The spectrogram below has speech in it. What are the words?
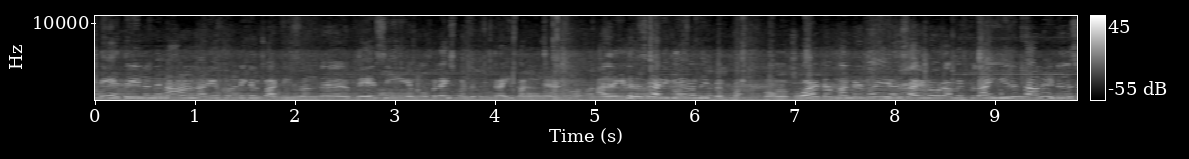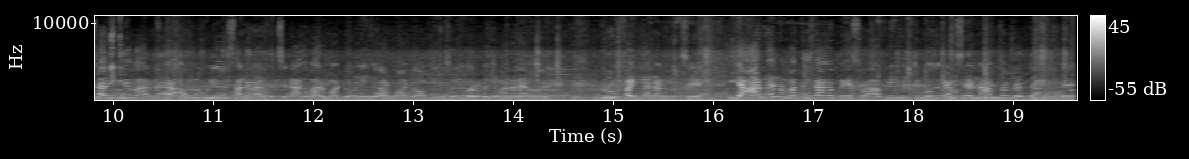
நான் டே த்ரீலேருந்து நானும் நிறைய பொலிட்டிக்கல் பார்ட்டிஸ் வந்து பேசி மொபிலைஸ் பண்ணுறதுக்கு ட்ரை பண்ணினேன். அதில் இடதுசாரிகளே வந்து இப்போ போராட்டம் பண்ணுறதும் இடதுசாரியில் ஒரு அமைப்பு தான். இருந்தாலும் இடதுசாரிகளே வர அவங்களுக்குள்ளேயே ஒரு சண்டை நடந்துச்சு. நாங்கள் வரமாட்டோம் நீங்கள் வரமாட்டோம் அப்படின்னு சொல்லி ஒரு விதமான ஒரு குரூப் ஃபைட்லாம் நடந்துச்சு. யார் தான் இந்த மக்களுக்காக பேசுவா அப்படின்னு நிற்கும்போது கடைசியில் நாம் தமிழர் தான் வந்து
